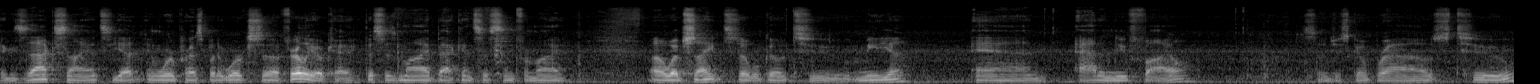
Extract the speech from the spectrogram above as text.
exact science yet in WordPress, but it works uh, fairly okay. This is my backend system for my uh, website. So we'll go to Media and add a new file. So just go browse to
